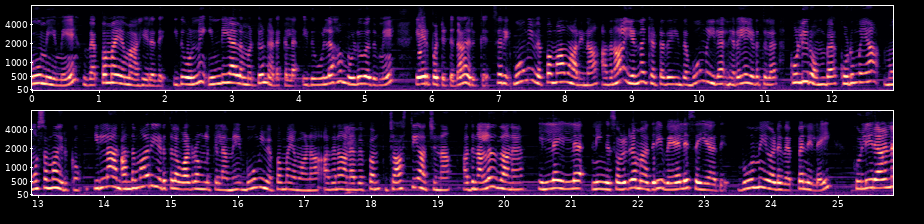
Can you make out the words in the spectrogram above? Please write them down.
பூமியுமே வெப்பமயமாகிறது. இது ஒண்ணு இந்தியால மட்டும் நடக்கல. இது உலகம் முழுவதுமே ஏற்பட்டுட்டு தான் இருக்கு. சரி பூமி வெப்பமா மாறினா அதனால என்ன கெட்டது? இந்த பூமியில நிறைய இடத்துல குளிர் ரொம்ப கொடுமையா மோசமா இருக்கும். இல்ல அந்த மாதிரி இடத்துல வாழ்றவங்களுக்கு எல்லாமே பூமி வெப்பமயமானா அதனால வெப்பம் ஜாஸ்தி ஆச்சுன்னா அது நல்லது தானே? இல்ல இல்ல. நீங்க சொல்ற மாதிரி வேலை செய்யாது. பூமியோட வெப்பநிலை குளிரான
